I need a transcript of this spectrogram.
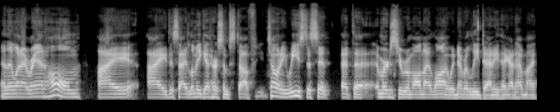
And then when I ran home, I I decided let me get her some stuff. Tony, we used to sit at the emergency room all night long. It would never lead to anything. I'd have my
